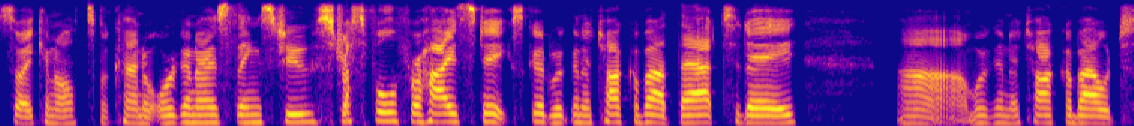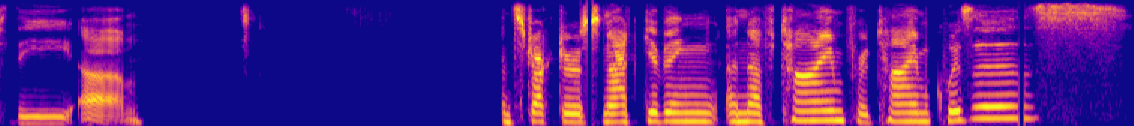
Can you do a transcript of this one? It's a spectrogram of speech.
so I can also kind of organize things too. Stressful for high stakes. Good. We're going to talk about that today. Uh, we're going to talk about the um, instructors not giving enough time for time quizzes,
